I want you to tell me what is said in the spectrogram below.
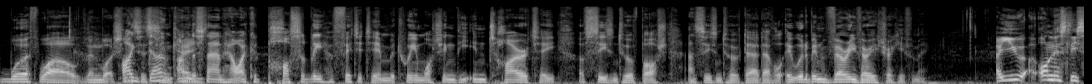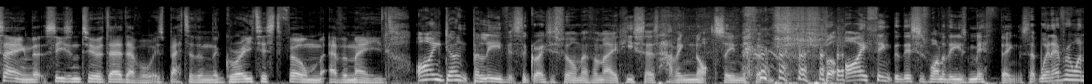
worthwhile than watching I Citizen don't Kane? understand how I could possibly have fit it in between watching the entirety of season two of Bosch and season two of Daredevil. It would have been very, very tricky for me. Are you honestly saying that season two of Daredevil is better than the greatest film ever made? I don't believe it's the greatest film ever made. He says, having not seen the film. but I think that this is one of these myth things that when everyone,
